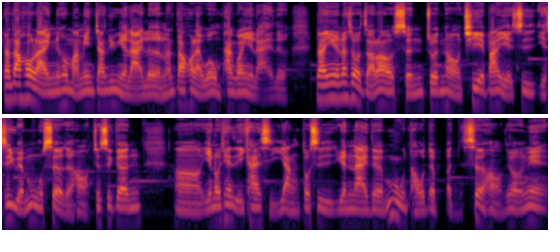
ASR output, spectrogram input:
那到后来牛头马面将军也来了，那到后来文武判官也来了，那。因为那时候找到神尊哦，七叶八也是也是原木色的哈，就是跟呃阎罗天子一开始一样，都是原来的木头的本色哈。就因为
